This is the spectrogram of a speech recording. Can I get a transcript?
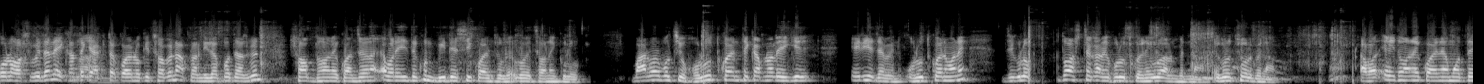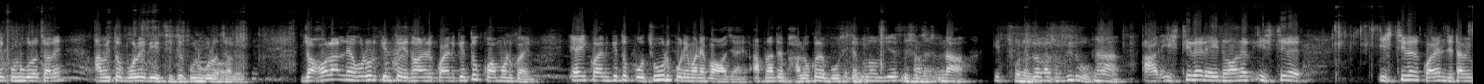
কোনো অসুবিধা নেই? এখান থেকে একটা। কয়েনও কিছু হবে না আপনার নিরাপদে আসবেন সব ধরনের কয়েন চলে এবার এই দেখুন বিদেশি কয়েন চলে রয়েছে অনেকগুলো। বারবার বলছি হলুদ কয়েন থেকে আপনারা এগিয়ে এড়িয়ে যাবেন। হলুদ কয়েন মানে যেগুলো দশ টাকার হলুদ কয়েন এগুলো আনবেন না এগুলো চলবে না। আবার এই ধরনের কয়েনের মধ্যে কোনগুলো চলে? আমি তো বলে দিয়েছি যে কোনগুলো চলে। জওহরলাল নেহরুর কিন্তু এই ধরনের কয়েন কিন্তু কমন কয়েন এই কয়েন কিন্তু প্রচুর পরিমাণে পাওয়া যায়। আপনাদের ভালো করে বুঝতে হবে। না কিচ্ছু নেই। হ্যাঁ আর স্টিলের এই ধরনের স্টিলের স্টিলের কয়েন যেটা আমি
